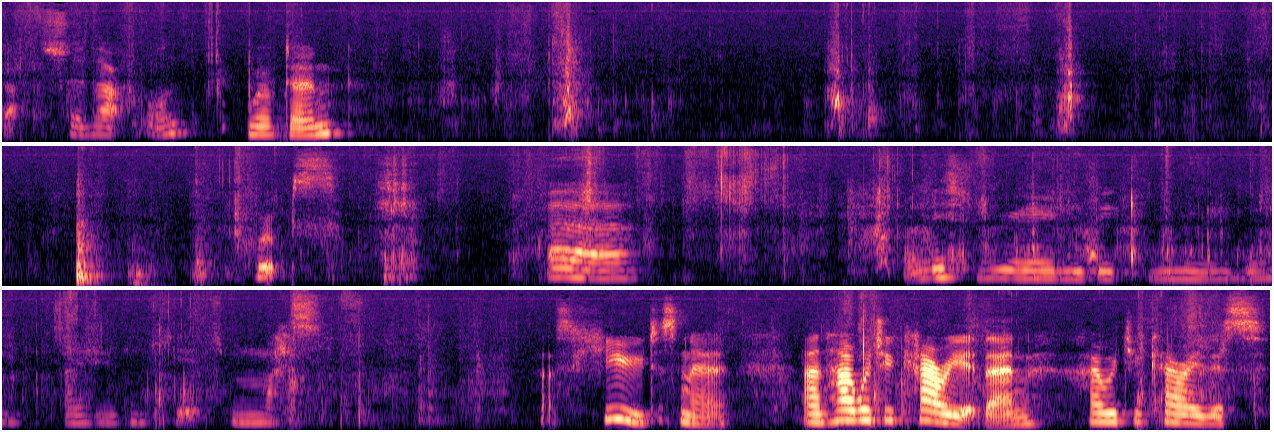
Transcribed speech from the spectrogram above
that so that one. Well done. Whoops. Uh, and this really big new one. As you can see, it's massive. That's huge, isn't it? And how would you carry it then? How would you carry this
